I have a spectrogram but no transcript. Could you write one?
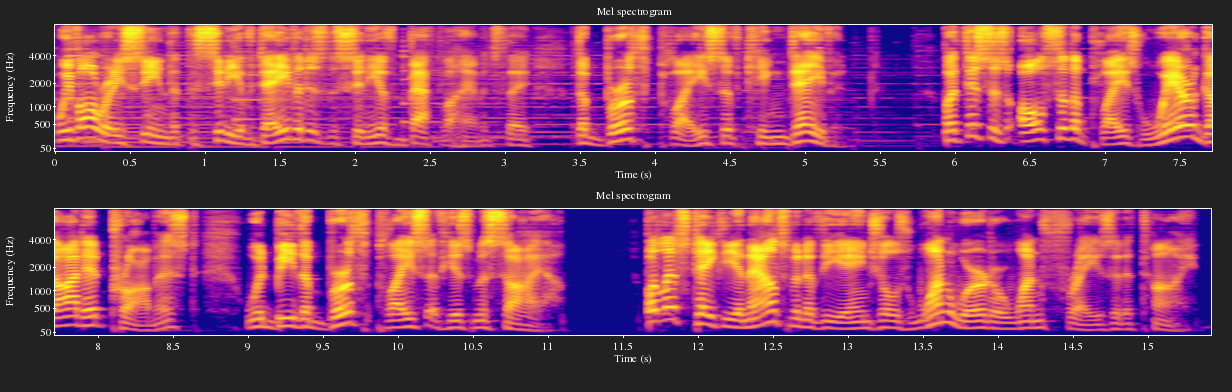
We've already seen that the city of David is the city of Bethlehem. It's the, the birthplace of King David. But this is also the place where God had promised would be the birthplace of his Messiah. But let's take the announcement of the angels one word or one phrase at a time.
